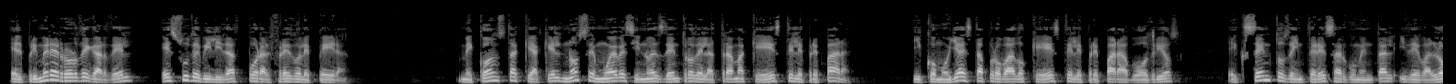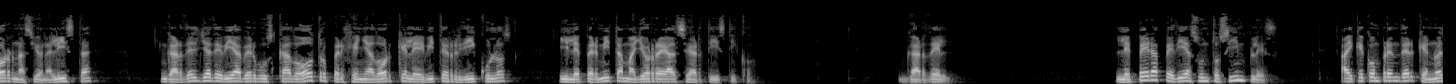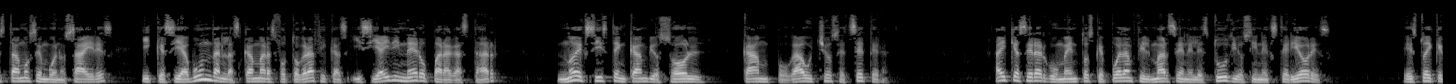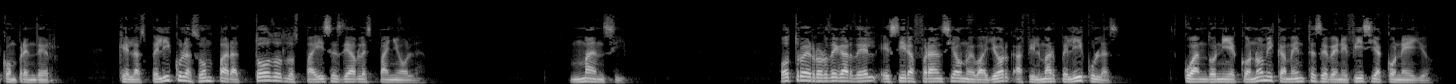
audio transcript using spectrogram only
El primer error de Gardel es su debilidad por Alfredo Lepera. Me consta que aquel no se mueve si no es dentro de la trama que éste le prepara, y como ya está probado que éste le prepara a bodrios, exentos de interés argumental y de valor nacionalista, Gardel ya debía haber buscado otro pergeñador que le evite ridículos y le permita mayor realce artístico. Gardel. Lepera pedía asuntos simples. Hay que comprender que no estamos en Buenos Aires y que si abundan las cámaras fotográficas y si hay dinero para gastar, no existen cambios sol, campo, gauchos, etc. Hay que hacer argumentos que puedan filmarse en el estudio sin exteriores. Esto hay que comprender, que las películas son para todos los países de habla española. Mansi. Otro error de Gardel es ir a Francia o Nueva York a filmar películas, cuando ni económicamente se beneficia con ello.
